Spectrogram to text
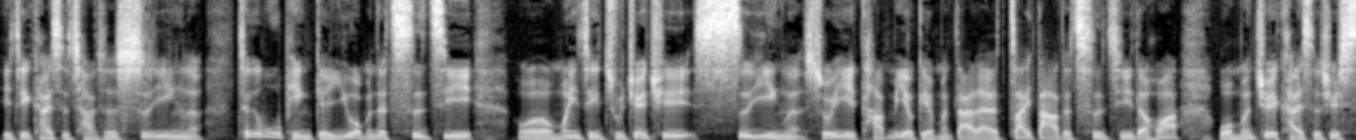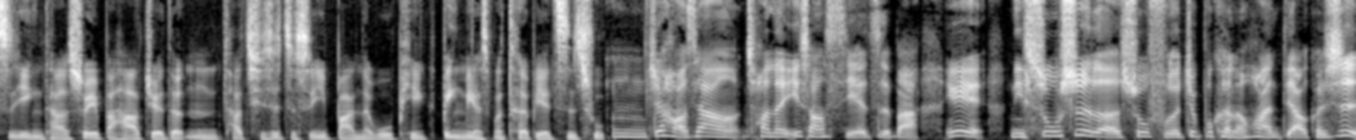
已经开始产生适应了，这个物品给予我们的刺激，我们已经逐渐去适应了，所以它没有给我们带来再大的刺激的话，我们就会开始去适应它，所以把它觉得嗯，它其实只是一般的物品，并没有什么特别之处。嗯，就好像穿了一双鞋子吧，因为你舒适了、舒服了。就不可能换掉。可是，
